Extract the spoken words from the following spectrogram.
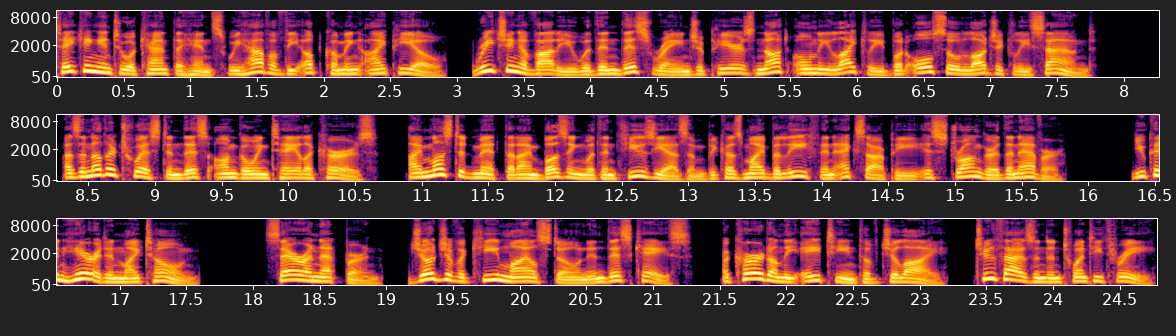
Taking into account the hints we have of the upcoming IPO, reaching a value within this range appears not only likely but also logically sound. As another twist in this ongoing tale occurs, I must admit that I'm buzzing with enthusiasm because my belief in XRP is stronger than ever. You can hear it in my tone. Sarah Netburn, judge of a key milestone in this case, occurred on the 18th of July, 2023,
